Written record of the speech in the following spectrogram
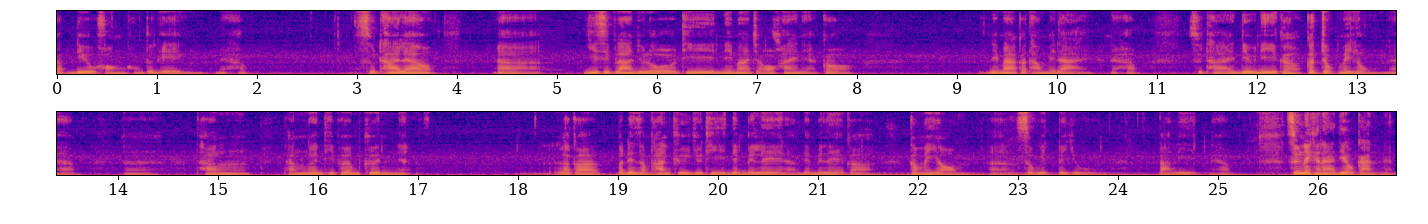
กับดีลของของตนเองนะครับ สุดท้ายแล้ว20 ล้านยูโรที่เนม่าจะออกให้เนี่ยก็เนม่าก็ทำไม่ได้นะครับ สุดท้ายดีลนี้ก็ก็จบไม่ลงนะครับทั้งทั้งเงินที่เพิ่มขึ้นเนี่ยแล้วก็ประเด็นสำคัญคืออยู่ที่เดมเบเล่นะครับเดมเบเล่ก็ก็ไม่ยอมอสวิตไปอยู่ปารีสนะครับ ซึ่งในขณะเดียวกันเนี่ย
